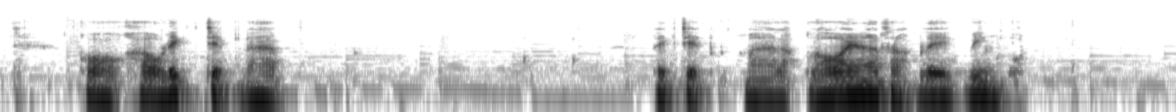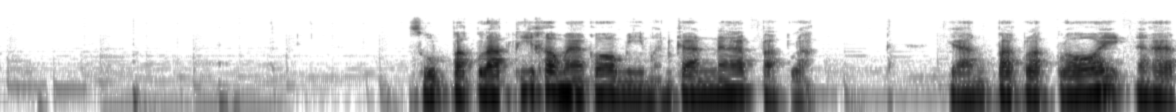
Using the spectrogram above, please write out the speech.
7 ก็เข้าเลข 7 นะครับ เลข 7 มาหลักร้อยนะครับสำหรับเลขวิ่งบนสูตรปักหลักที่เข้ามาก็มีเหมือนกันนะครับ ปักหลัก อย่างปักหลักร้อยนะครับ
